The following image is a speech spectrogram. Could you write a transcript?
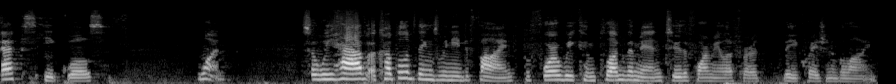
x equals 1. So we have a couple of things we need to find before we can plug them into the formula for the equation of a line.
